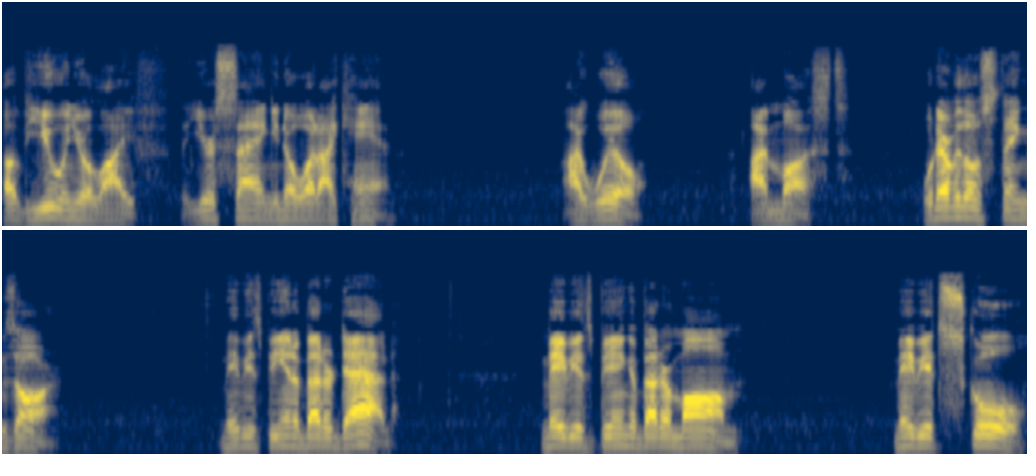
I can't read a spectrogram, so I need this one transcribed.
of you in your life that you're saying, you know what, I can. I will. I must. Whatever those things are. Maybe it's being a better dad. Maybe it's being a better mom. Maybe it's school.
